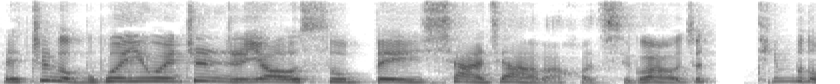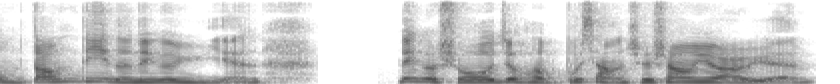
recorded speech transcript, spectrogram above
哎，这个不会因为政治要素被下架吧？好奇怪，我就听不懂当地的那个语言，那个时候就很不想去上幼儿园。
